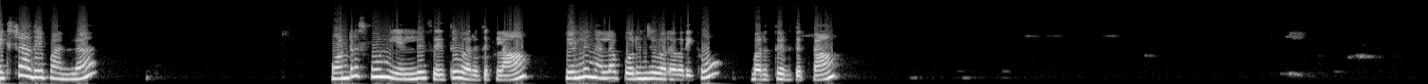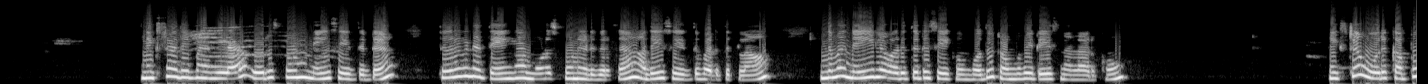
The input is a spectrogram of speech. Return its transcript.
நெக்ஸ்ட் அதே பேன்ல ஒன்றரை ஸ்பூன் எள்ளு சேர்த்து வறுத்துக்கலாம். எள்ளு நல்லா பொரிஞ்சு வர வரைக்கும் வறுத்து எடுத்துக்கலாம். நெக்ஸ்ட் அதே பேன்ல ஒரு ஸ்பூன் நெய் சேர்த்துட்டு திருவின தேங்காய் மூணு ஸ்பூன் எடுத்திருக்கேன். அதையும் சேர்த்து வறுத்துக்கலாம். இந்த மாதிரி நெய்யில வறுத்துட்டு சேர்க்கும் போது ரொம்பவே டேஸ்ட் நல்லா இருக்கும். நெக்ஸ்ட் ஒரு கப்பு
